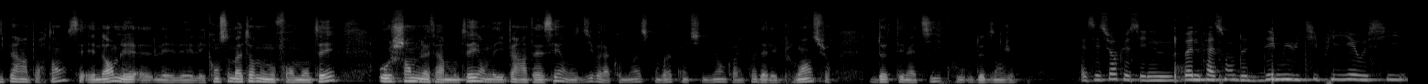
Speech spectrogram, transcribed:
hyper important, c'est énorme. Les, consommateurs nous l'ont fait remonter, Auchan nous l'a fait remonter, on est hyper intéressé, on se dit voilà comment est-ce qu'on va continuer encore une fois d'aller plus loin sur d'autres thématiques ou, d'autres enjeux. C'est sûr que c'est une bonne façon de démultiplier aussi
